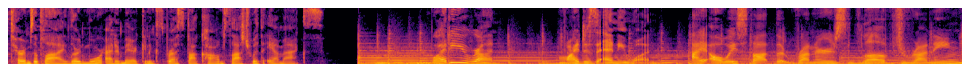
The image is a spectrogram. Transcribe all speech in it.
Terms apply. Learn more at americanexpress.com slash with Amex. Why do you run? Why does anyone? I always thought that runners loved running,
